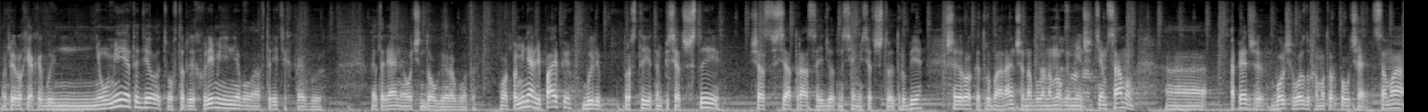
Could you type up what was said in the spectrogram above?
Во-первых, я как бы не умею это делать, во-вторых, времени не было, а в-третьих, как бы это реально очень долгая работа. Вот, поменяли пайпы, были простые там 56-е, сейчас вся трасса идет на 76-й трубе. Широкая труба раньше, она была намного меньше. Тем самым, э, опять же, больше воздуха мотор получает. Сама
